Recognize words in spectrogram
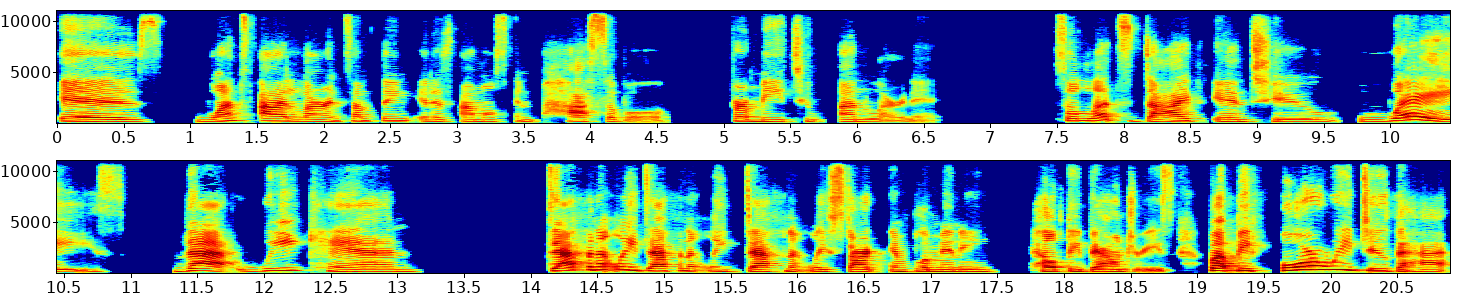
is once I learn something, it is almost impossible for me to unlearn it. So let's dive into ways that we can definitely, definitely, definitely start implementing healthy boundaries. But before we do that,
